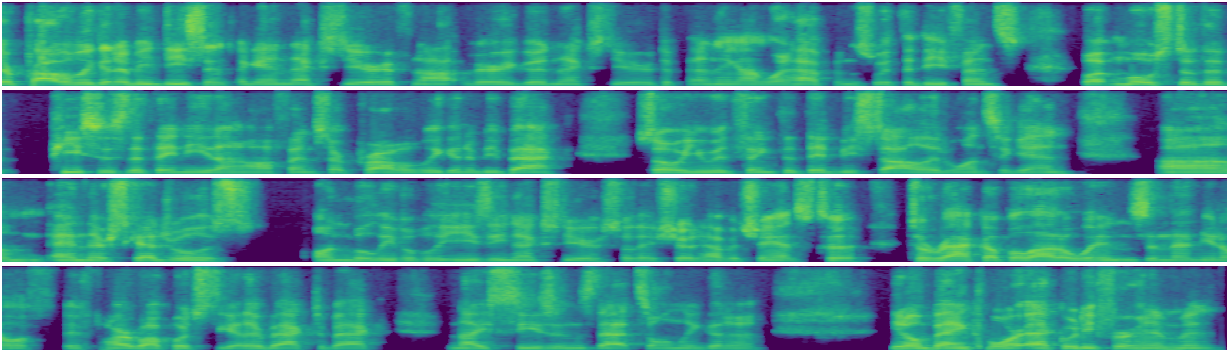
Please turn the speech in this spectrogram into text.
they're probably going to be decent again next year, if not very good next year, depending on what happens with the defense. But most of the pieces that they need on offense are probably going to be back. So you would think that they'd be solid once again. Um, and their schedule is unbelievably easy next year. So they should have a chance to to rack up a lot of wins. And then, you know, if, if Harbaugh puts together back to back nice seasons, that's only gonna, you know, bank more equity for him in,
